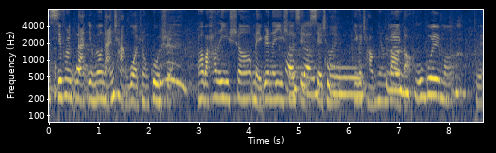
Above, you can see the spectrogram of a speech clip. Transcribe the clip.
媳妇难有没有难产过这种故事，然后把他的一生，每个人的一生写写成一个长篇报道。富贵吗？对。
